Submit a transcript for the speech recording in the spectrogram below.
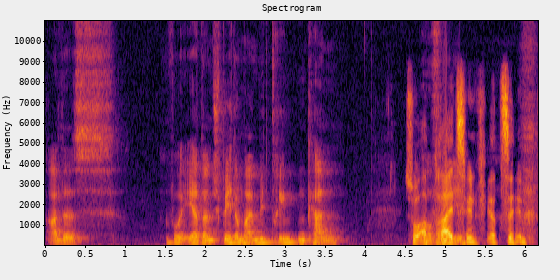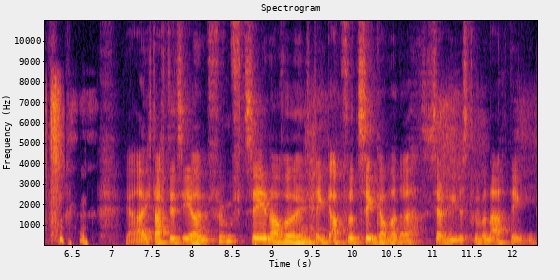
alles, wo er dann später mal mittrinken kann. So ab Hoffe 13, 14. Ja, ich dachte jetzt eher an 15, aber ich denke, ab 14 kann man da seriös drüber nachdenken.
